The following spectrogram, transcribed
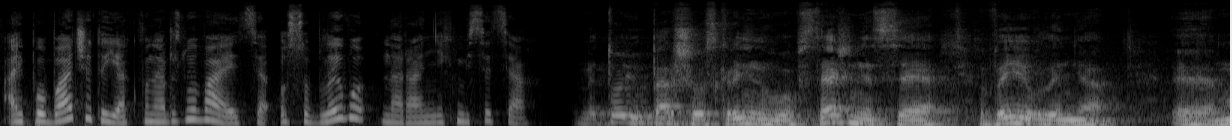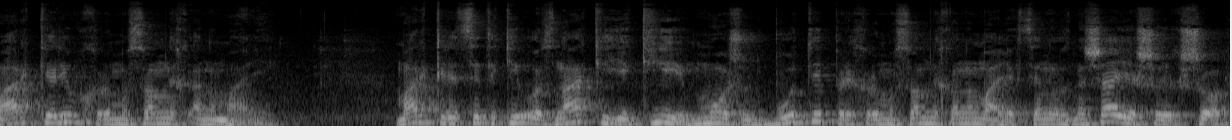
а й побачити, як вона розвивається, особливо на ранніх місяцях. Метою першого скринінгового обстеження це виявлення е, маркерів хромосомних аномалій. Маркери це такі ознаки, які можуть бути при хромосомних аномаліях. Це не означає, що якщо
